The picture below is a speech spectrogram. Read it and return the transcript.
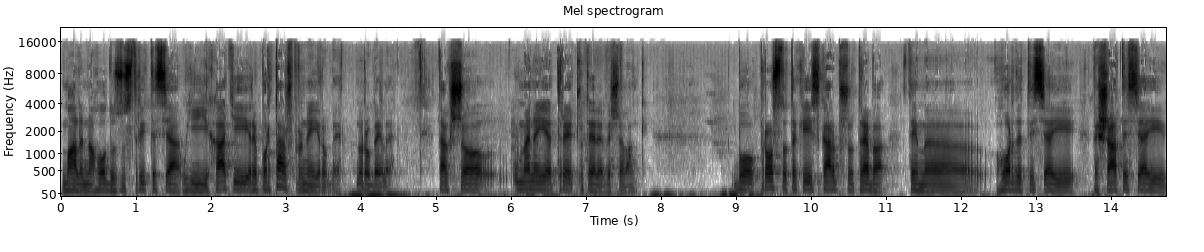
мали нагоду зустрітися у її хаті і репортаж про неї робили. Так що у мене є три-чотири вишиванки. бо просто такий скарб, що треба тим е, гордитися і пишатися, і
